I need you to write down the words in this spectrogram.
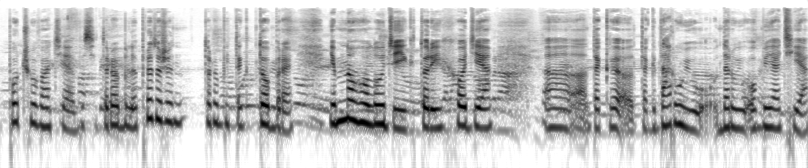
počúvate, aby si to robili, pretože to robí tak dobre. Je mnoho ľudí, ktorí chodia, a, tak, tak darujú, darujú objatia.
